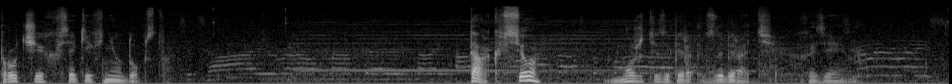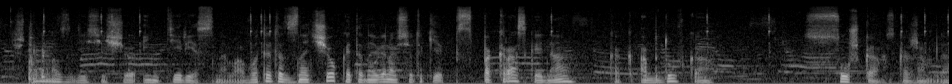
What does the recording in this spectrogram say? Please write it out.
Прочих всяких неудобств. Так, все. Можете забирать, хозяин. Что у нас здесь еще интересного? Вот этот значок, это, наверное, все-таки с покраской, да? Как обдувка. Сушка, скажем, да?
